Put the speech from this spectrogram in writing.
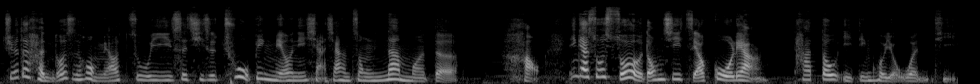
觉得很多时候我们要注意是，其实醋并没有你想象中那么的好。应该说，所有东西只要过量，它都一定会有问题。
